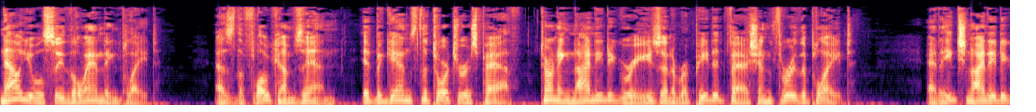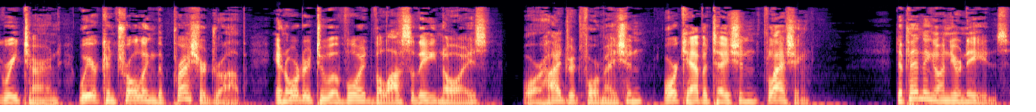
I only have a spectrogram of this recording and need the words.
Now you will see the landing plate. As the flow comes in, it begins the tortuous path, turning 90 degrees in a repeated fashion through the plate. At each 90 degree turn, we are controlling the pressure drop in order to avoid velocity noise, or hydrate formation, or cavitation flashing. Depending on your needs,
